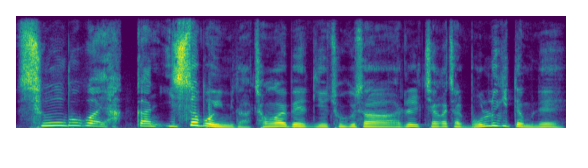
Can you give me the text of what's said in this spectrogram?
승부가 약간 있어 보입니다. 정화백 이 조교사를 제가 잘 모르기 때문에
